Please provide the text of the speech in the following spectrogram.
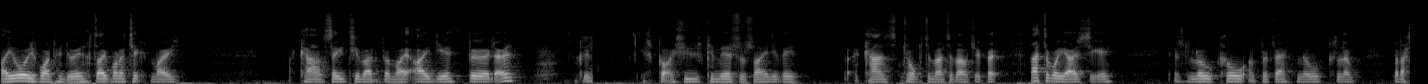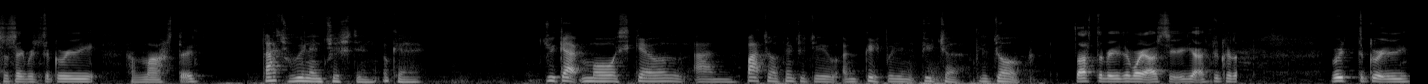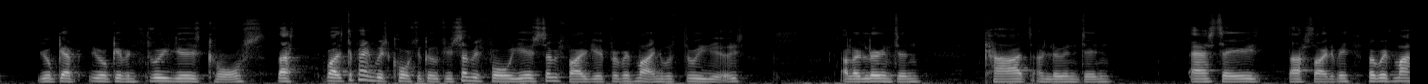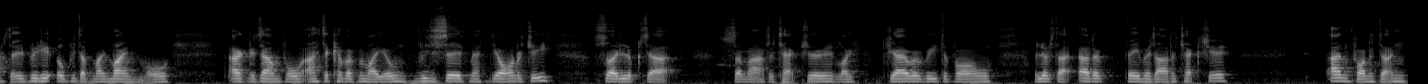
I always want to do it because I want to take my, I can't say too much, but my idea further. It's got a huge commercial side of it. But I can't talk too much about it. But that's the way I see it. It's local and professional club. But that's the same as degree and master. That's really interesting. Okay. You get more skill and better things to do and good for you in the future for the job. That's the the way I see it, yeah. Because with degree, you'll get you're given three years course. That well, it depends which course you go to. Some is four years, some is five years, but with mine it was three years. I learned in CADs, I learned in essays, that side of it. But with maths, it really opens up my mind more. For example, I had to come up with my own research methodology. So I looked at some architecture like Gerrit Rietveld. I looked at other famous architecture and Panton.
